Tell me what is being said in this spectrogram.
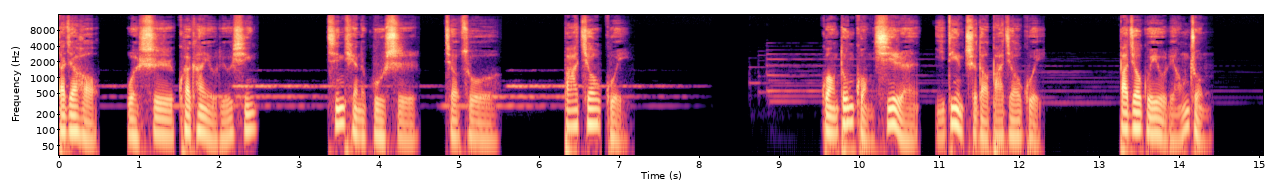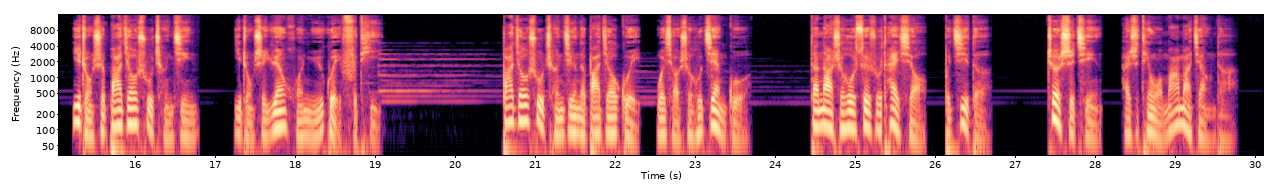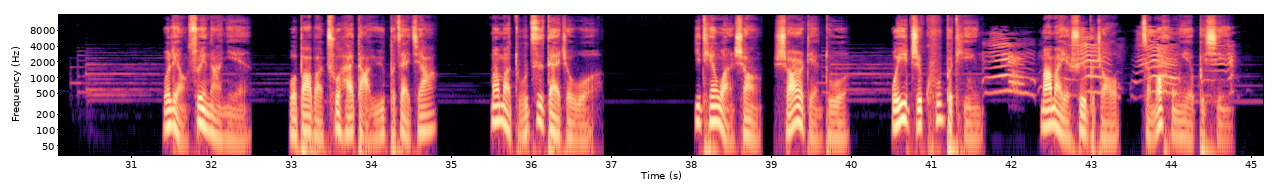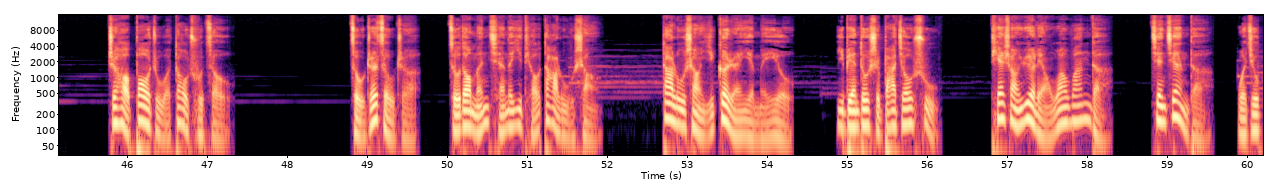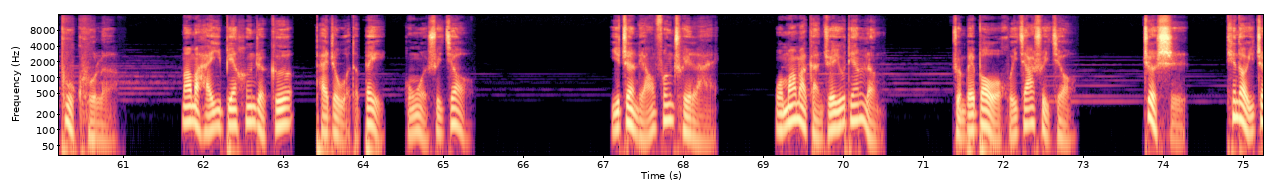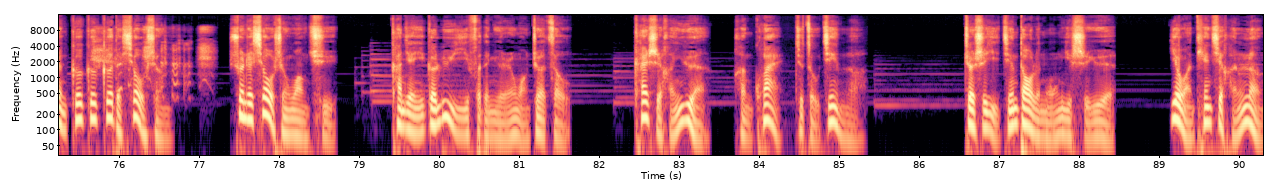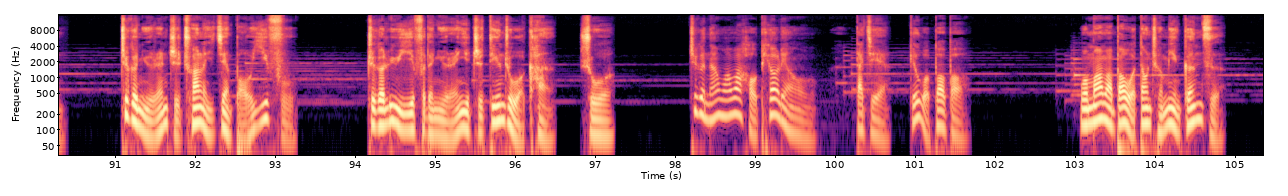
大家好，我是快看有流星。今天的故事叫做《芭蕉鬼》。广东、广西人一定知道芭蕉鬼。芭蕉鬼有两种，一种是芭蕉树成精，一种是冤魂女鬼附体。芭蕉树成精的芭蕉鬼，我小时候见过，但那时候岁数太小，不记得。这事情还是听我妈妈讲的。我两岁那年，我爸爸出海打鱼不在家，妈妈独自带着我。一天晚上十二点多，我一直哭不停，妈妈也睡不着，怎么哄也不行，只好抱着我到处走。走着走着，走到门前的一条大路上，大路上一个人也没有，一边都是芭蕉树，天上月亮弯弯的。渐渐的，我就不哭了。妈妈还一边哼着歌，拍着我的背哄我睡觉。一阵凉风吹来，我妈妈感觉有点冷，准备抱我回家睡觉。这时，听到一阵咯咯咯的笑声，顺着笑声望去，看见一个绿衣服的女人往这走，开始很远，很快就走近了。这时已经到了农历十月，夜晚天气很冷。这个女人只穿了一件薄衣服，这个绿衣服的女人一直盯着我看，说：“这个男娃娃好漂亮哦，大姐，给我抱抱。”我妈妈把我当成命根子，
